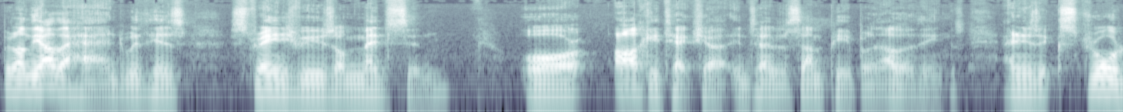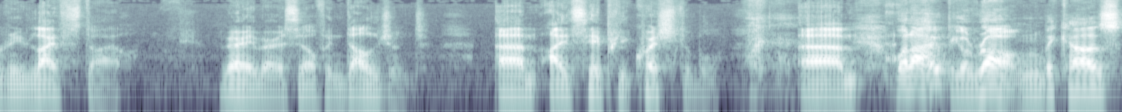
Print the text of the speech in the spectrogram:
But on the other hand, with his strange views on medicine or architecture in terms of some people and other things, and his extraordinary lifestyle, very, very self indulgent, um, I'd say pretty questionable. Well, I hope you're wrong because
